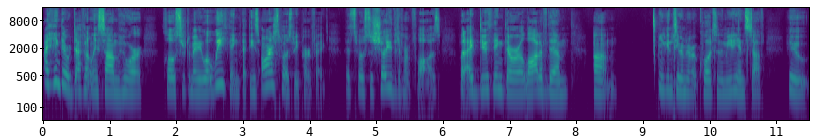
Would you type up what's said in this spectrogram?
I think there were definitely some who are closer to maybe what we think that these aren't supposed to be perfect. That's supposed to show you the different flaws. But I do think there were a lot of them. Um, you can see from different quotes in the media and stuff who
